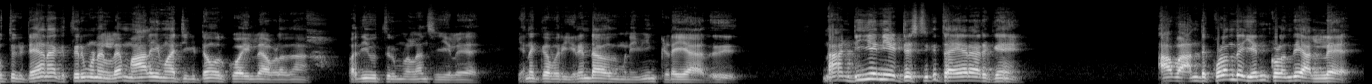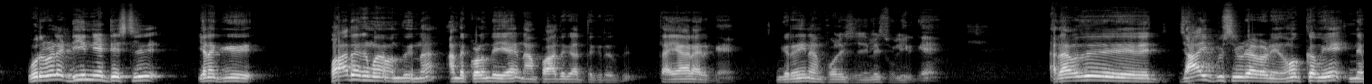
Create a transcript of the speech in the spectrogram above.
ஒத்துக்கிட்டேன். எனக்கு திருமணம் இல்லை மாலையை மாற்றிக்கிட்டோம் ஒரு கோயிலில் அவ்வளோதான் பதிவு திருமணம்லாம் செய்யலை. எனக்கு அவர் இரண்டாவது மனைவியும் கிடையாது. நான் டிஎன்ஏ டெஸ்ட்டுக்கு தயாராக இருக்கேன். அவ அந்த குழந்தை என் குழந்தை அல்ல. ஒருவேளை டிஎன்ஏ டெஸ்ட்டு எனக்கு பாதகமாக வந்ததுன்னா அந்த குழந்தைய நான் பாதுகாத்துக்கிறது தயாராக இருக்கேங்கிறதையும் நான் போலீஸ் ஸ்டேஷன்லேயே சொல்லியிருக்கேன். அதாவது ஜாய் புஷியுடைய நோக்கமே என்னை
